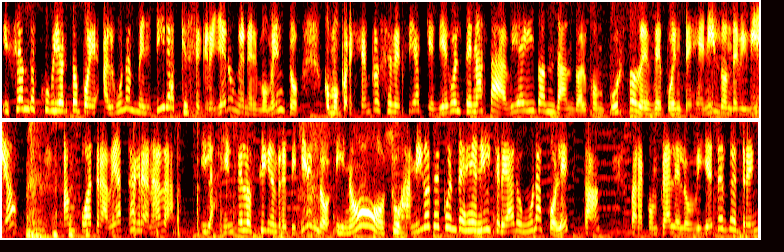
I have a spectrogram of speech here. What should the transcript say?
Y se han descubierto pues algunas mentiras que se creyeron en el momento, como por ejemplo se decía que Diego el Tenaza había ido andando al concurso desde Puente Genil, donde vivía, a través hasta Granada y la gente lo siguen repitiendo. Y no, sus amigos de Puente Genil crearon una colecta para comprarle los billetes de tren,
